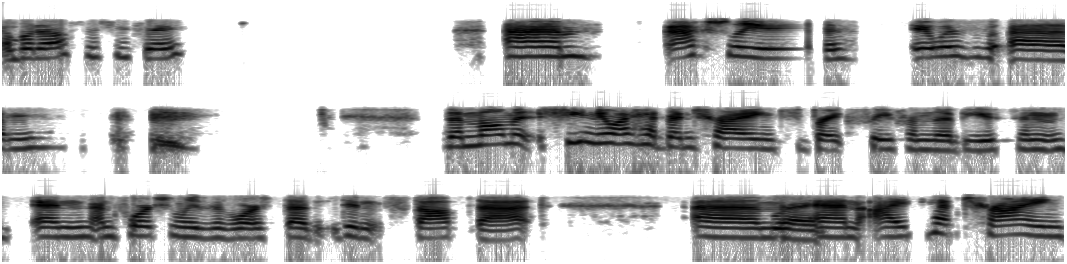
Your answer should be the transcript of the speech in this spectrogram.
And what else did she say? Um, actually, it was um, the moment she knew I had been trying to break free from the abuse, and and unfortunately, the divorce didn't stop that. Um, right. And I kept trying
